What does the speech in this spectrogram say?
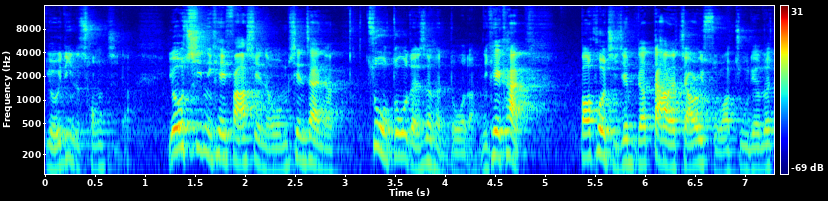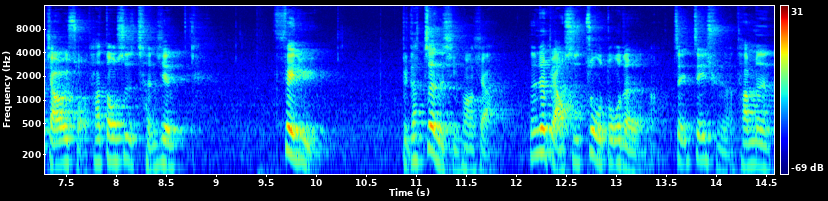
有一定的冲击的。尤其你可以发现呢，我们现在呢做多的人是很多的，你可以看。包括几间比较大的交易所啊，主流的交易所，它都是呈现费率比较正的情况下，那就表示做多的人啊，这这一群人，他们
